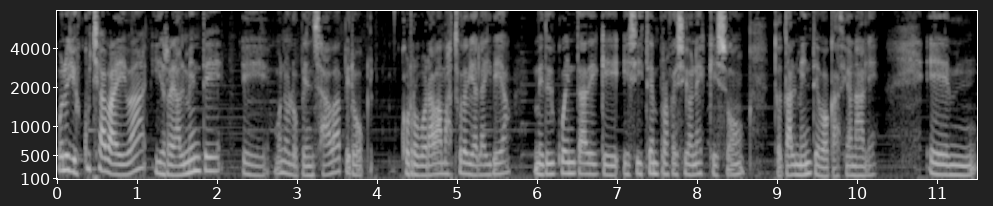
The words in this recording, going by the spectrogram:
Bueno, yo escuchaba a Eva y realmente, eh, bueno, lo pensaba, pero corroboraba más todavía la idea. Me doy cuenta de que existen profesiones que son totalmente vocacionales. Em,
